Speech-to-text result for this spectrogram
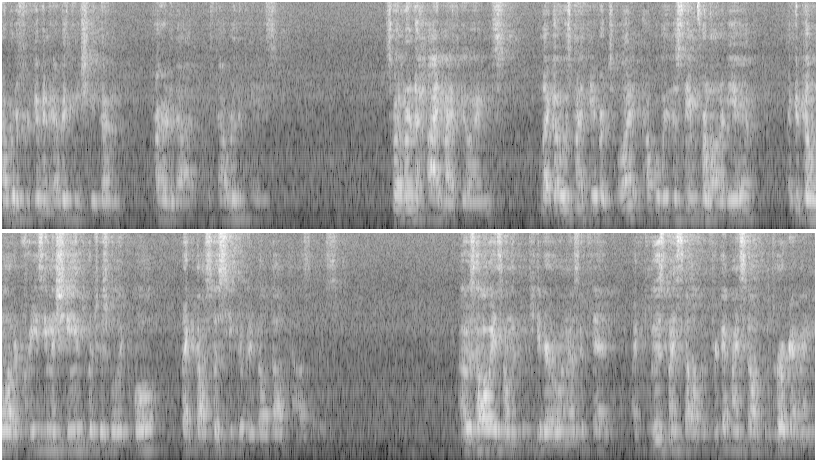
I would have forgiven everything she had done prior to that, if that were the case. So I learned to hide my feelings. Lego was my favorite toy, probably the same for a lot of you. I could build a lot of crazy machines, which was really cool, but I could also secretly build dollhouses. I was always on the computer when I was a kid. I could lose myself and forget myself in programming.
